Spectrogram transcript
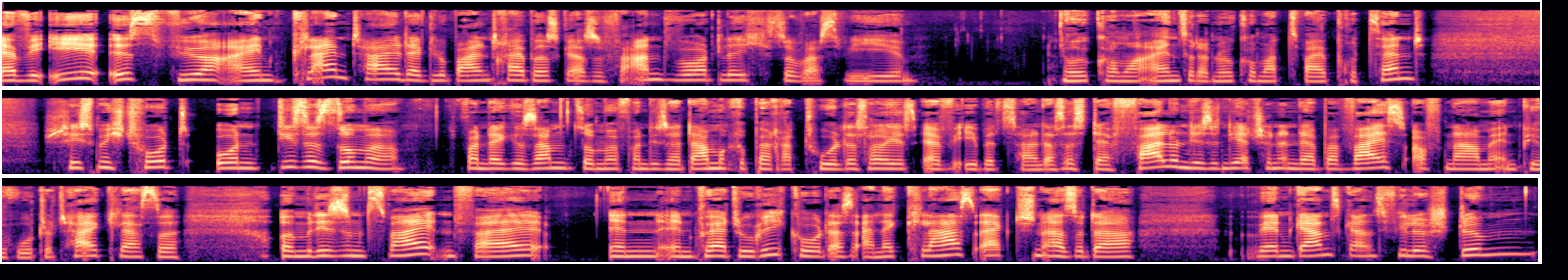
RWE ist für einen kleinen Teil der globalen Treibhausgase verantwortlich, sowas wie 0,1 oder 0,2 Prozent. Schieß mich tot. Und diese Summe von der Gesamtsumme von dieser Dammreparatur, das soll jetzt RWE bezahlen. Das ist der Fall und die sind jetzt schon in der Beweisaufnahme in Peru. Total. Und mit diesem zweiten Fall in, in Puerto Rico, das ist eine Class Action, also da werden ganz, ganz viele Stimmen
